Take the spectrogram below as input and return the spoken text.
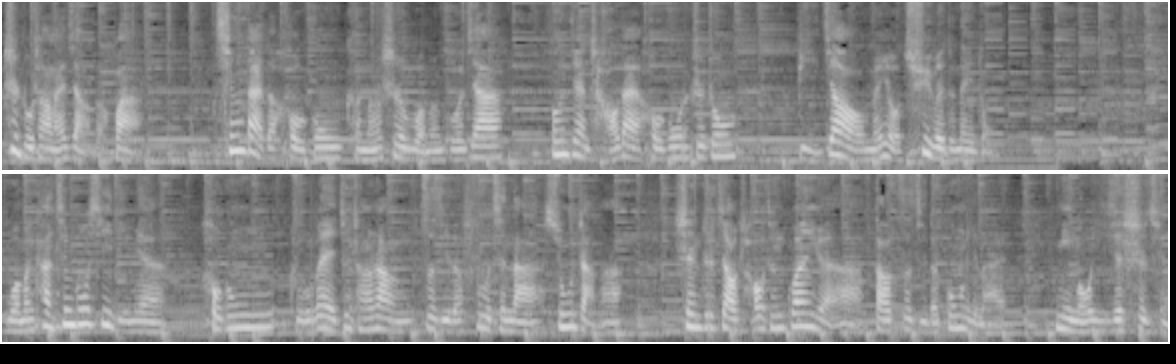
制度上来讲的话，清代的后宫可能是我们国家封建朝代后宫之中比较没有趣味的那种。我们看清宫戏里面，后宫主位经常让自己的父亲呐、兄长啊，甚至叫朝廷官员啊到自己的宫里来密谋一些事情。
